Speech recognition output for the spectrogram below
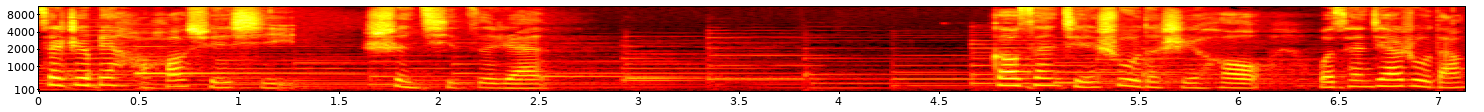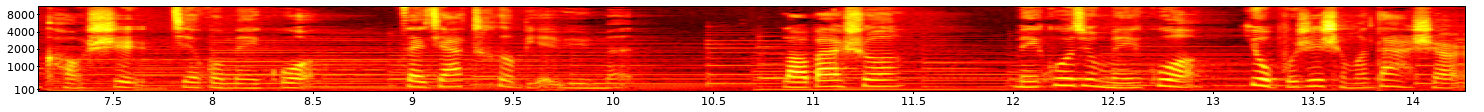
在这边好好学习，顺其自然。”高三结束的时候，我参加入党考试，结果没过，在家特别郁闷。老爸说：“没过就没过，又不是什么大事儿，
